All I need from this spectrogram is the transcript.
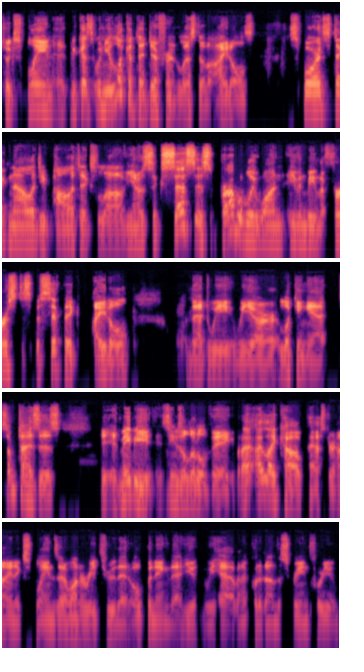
to explain because when you look at the different list of idols sports technology politics love you know success is probably one even being the first specific idol that we we are looking at sometimes is it, it maybe it seems a little vague but I, I, like how pastor hine explains it. I want to read through that opening that you we have and i put it on the screen for you.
